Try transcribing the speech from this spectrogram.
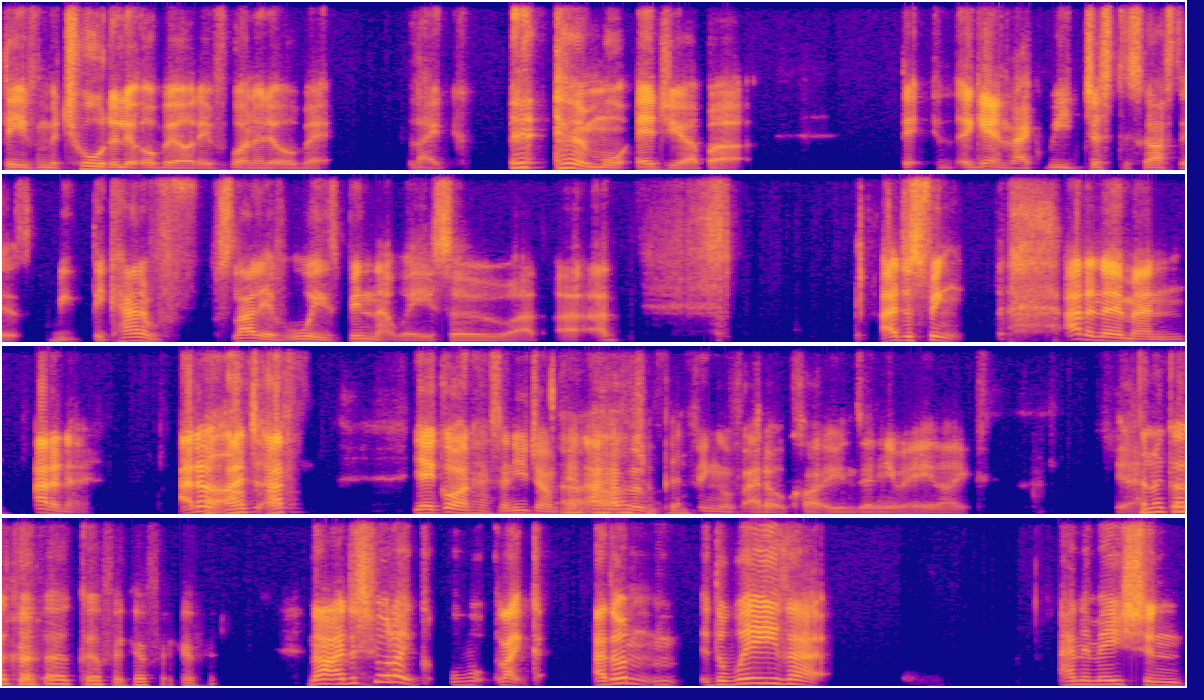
they've matured a little bit or they've gotten a little bit like more edgier, but they, again, like we just discussed we, they kind of slightly have always been that way. So I, I, I just think, I don't know, man. I don't know. I don't. Uh, I, I, yeah, go on, Hassan. You jump in. Uh, I have I'll a in. thing of adult cartoons anyway. Like, yeah. No, no, go, go, go, go for it, go for it, go for it. No, I just feel like like I don't the way that animation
